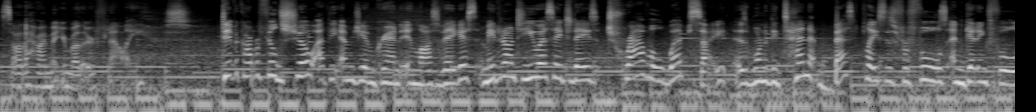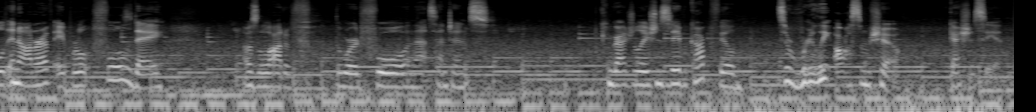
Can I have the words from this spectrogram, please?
saw the How I Met Your Mother finale. David Copperfield's show at the MGM Grand in Las Vegas made it onto USA Today's travel website as one of the 10 best places for fools and getting fooled in honor of April Fool's Day. That was a lot of the word fool in that sentence. Congratulations to David Copperfield. It's a really awesome show. You guys should see it.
